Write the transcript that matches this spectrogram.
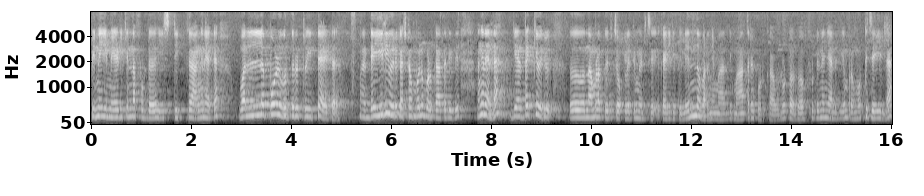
പിന്നെ ഈ മേടിക്കുന്ന ഫുഡ് ഈ സ്റ്റിക്ക് അങ്ങനെയൊക്കെ വല്ലപ്പോഴും ഇവർക്കൊരു ട്രീറ്റായിട്ട് ഡെയിലി ഒരു കഷ്ടം പോലും കൊടുക്കാത്ത രീതിയിൽ അങ്ങനെയല്ല ഇടയ്ക്ക് ഒരു ഏഹ്, നമ്മളൊക്കെ ഒരു ചോക്ലേറ്റ് മേടിച്ച് കഴിക്കത്തില്ല എന്ന് പറഞ്ഞ മാതിരി മാത്രമേ കൊടുക്കാവുള്ളൂ കേട്ടോ. ഡോഗ് ഫുഡിനെ ഞാനധികം പ്രൊമോട്ട് ചെയ്യില്ല.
